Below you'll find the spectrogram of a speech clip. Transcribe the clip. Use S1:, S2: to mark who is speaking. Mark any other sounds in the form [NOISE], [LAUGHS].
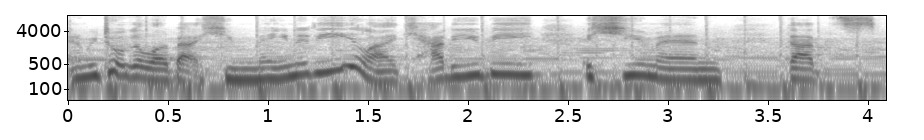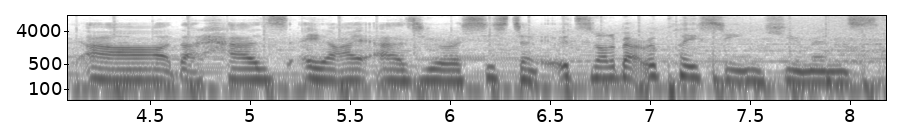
S1: and we talk a lot about humanity, like how do you be a human that's uh, that has AI as your assistant. It's not about replacing humans.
